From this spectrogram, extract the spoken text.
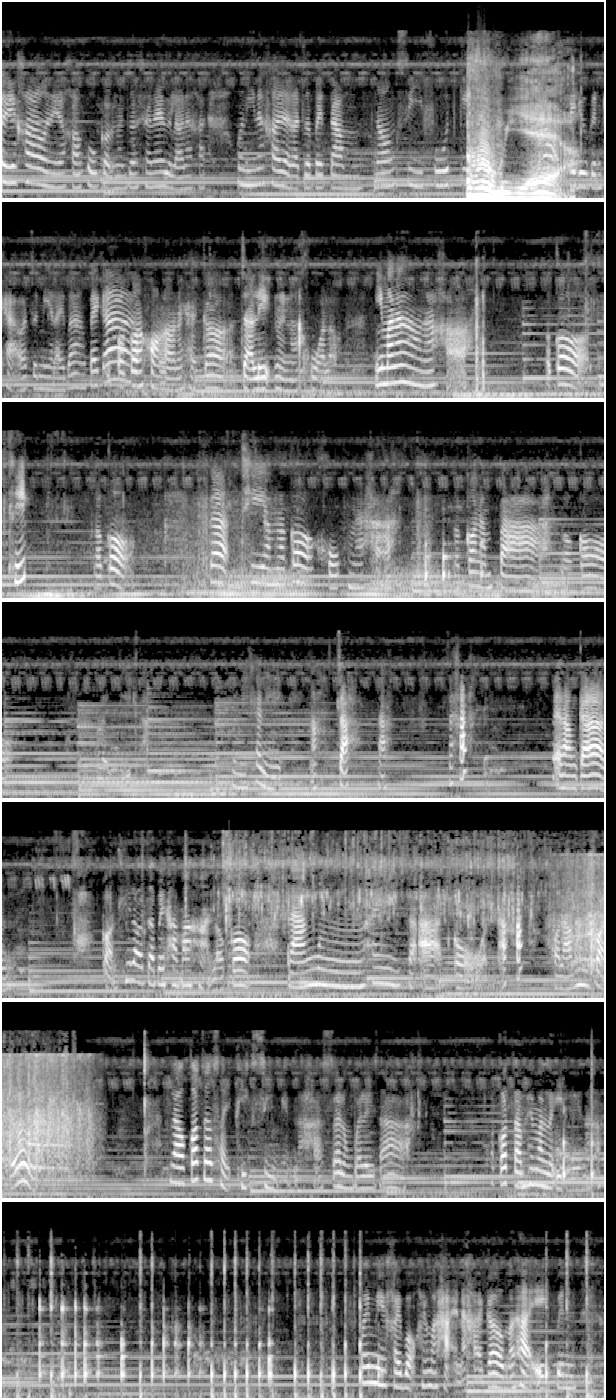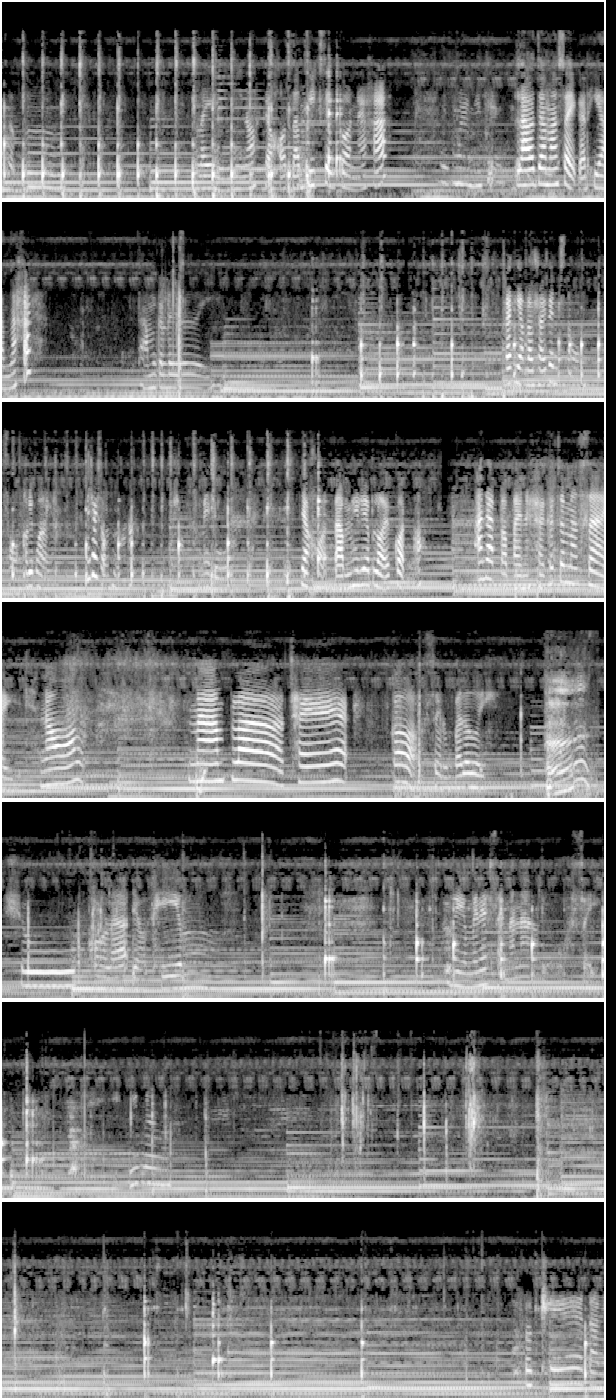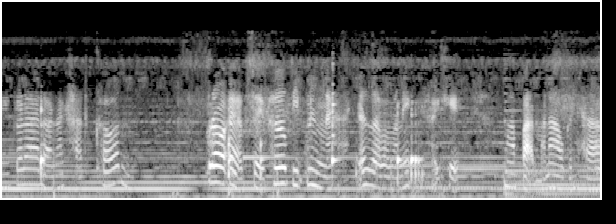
สวัสดีค่ะวันนี้นะคะพบกับนันจาชาแนลอยู่แล้วนะคะ วันนี้นะคะเดี๋ยวเราจะไปตำน้องซีฟู้ดกิน Oh ไป yeah. ดูกันค่ะว่าจะมีอะไรบ้างไปกันอุปกรณ์ของเรานะคะ ก็จะเละหน่อยนะครัวเรามีมะนาวนะคะ แล้วก็พริก แล้วก็กระเทียมแล้วก็โคกนะคะ แล้วก็น้ำปลาแล้วก็อะไรอีกอะมันมีแค่นี้นะจ๊ะนะนะคะ ไปทำกัน ก่อนที่เราจะไปทำอาหารแล้วก็ล้างมือให้สะอาดก่อนนะคะ ขอล้างมือก่อนเด้อเราก็จะใส่พริกสี่เม็ดนะคะ ใส่ลงไปเลยจ้า แล้วก็ตำให้มันละเอียดเลยนะคะ ไม่มีใครบอกให้มาถ่ายนะคะ ก็มาถ่ายเองเป็นแบบอืมอะไรอย่างนี้เนาะ เดี๋ยวขอตำพริกเสร็จก่อนนะคะ เราจะมาใส่กระเทียมนะคะทำกันเลย กระเทียมเราใช้เป็นสองสองเขาเรียกว่าอะไรนะไม่ใช่สองหัวนะไม่รู้นะเดี๋ยวขอตำให้เรียบร้อยก่อนเนาะอันดับต่อไปนะคะ ก็จะมาใส่น้อง น้ำปลาแท้ก็ใส่ลงไปเลย Huh? ชูพอแล้วเดี๋ยวเค็ม ส่มะนาวเดี๋ยวใส่อีกนิดนึงโอเค ตอนนี้ก็ได้แล้วนะคะทุกคน เราแอบใส่เพิ่มนิดนึงนะคะ ก็จะประมาณนี้ โอเค มาปาดมะนาวกันค่ะ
